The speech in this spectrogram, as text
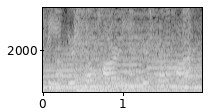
Missy, you're so hard. You're so hard.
